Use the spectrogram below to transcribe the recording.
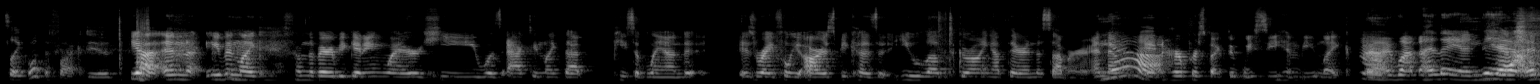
It's like, what the fuck, dude? Yeah, and even like from the very beginning where he was acting like that piece of land is rightfully ours because you loved growing up there in the summer. And then Yeah. in her perspective we see him being like, mm, I want my land. Yeah. And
